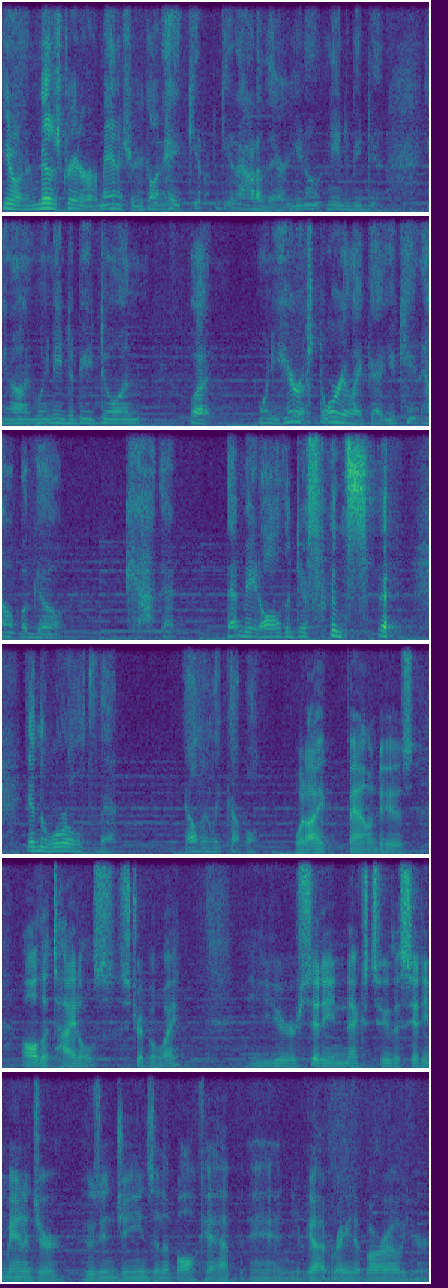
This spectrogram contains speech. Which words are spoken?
you know, an administrator or a manager, you're going, hey, get, get out of there. You don't need to be, you know, we need to be doing, but when you hear a story like that, you can't help but go, God, that, that made all the difference in the world to that elderly couple. What I found is all the titles strip away. You're sitting next to the city manager who's in jeans and a ball cap, and you've got Ray Navarro, your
